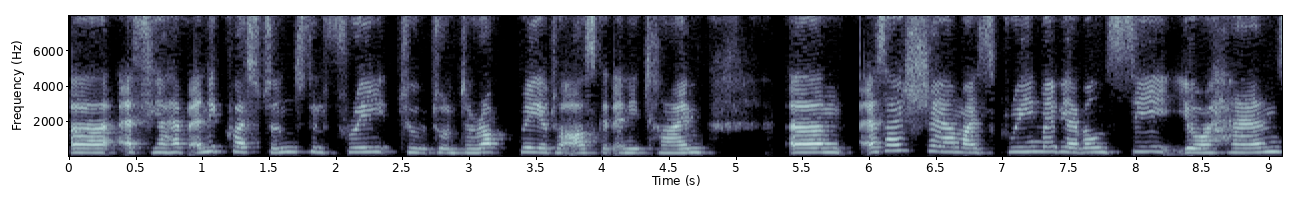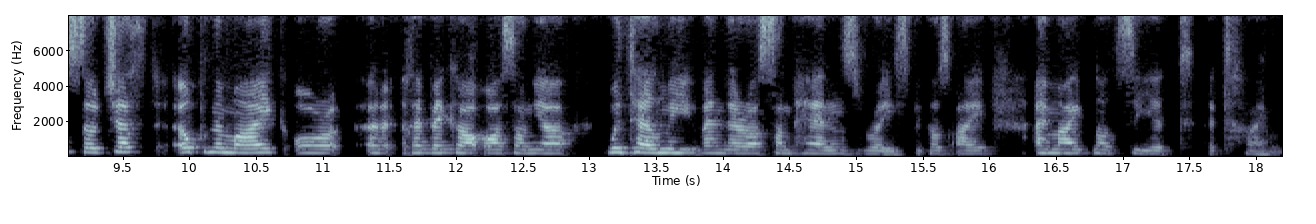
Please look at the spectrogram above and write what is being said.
Uh, if you have any questions, feel free to, to interrupt me or to ask at any time. Um, as I share my screen, maybe I won't see your hands, so just open the mic or uh, Rebecca or Sonia will tell me when there are some hands raised because I, I might not see it at time.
